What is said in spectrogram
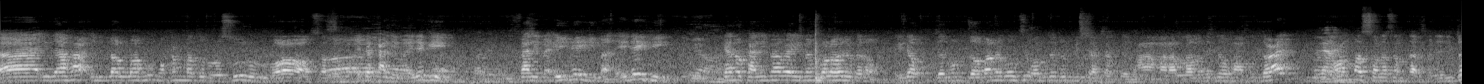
লা ইলাহা ইল্লাল্লাহু মুহাম্মাদুর রাসূলুল্লাহ এটা এটা কি? এইটাই ইমান এইটাই কি? কেন ইমান বলা হলো কেন? এটা যেমন জবানে বলছি, অন্তরে বিশ্বাস হ্যাঁ আমার আল্লাহ ওয়াসাল্লাম তার প্রেরিত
